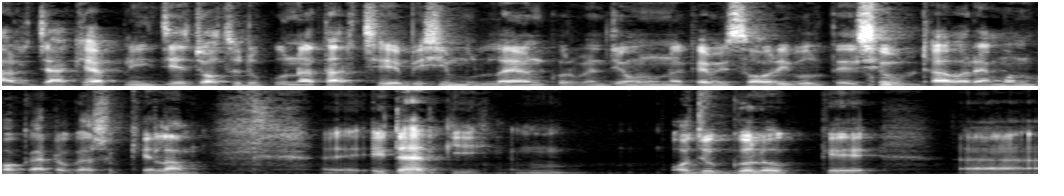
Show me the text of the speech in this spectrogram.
আর যাকে আপনি যে যতটুকু না তার চেয়ে বেশি মূল্যায়ন করবেন, যেমন ওনাকে আমি সরি বলতে এসে উল্টা আবার এমন বকা টকা সব খেলাম এটা আর কি অযোগ্য লোককে uh,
